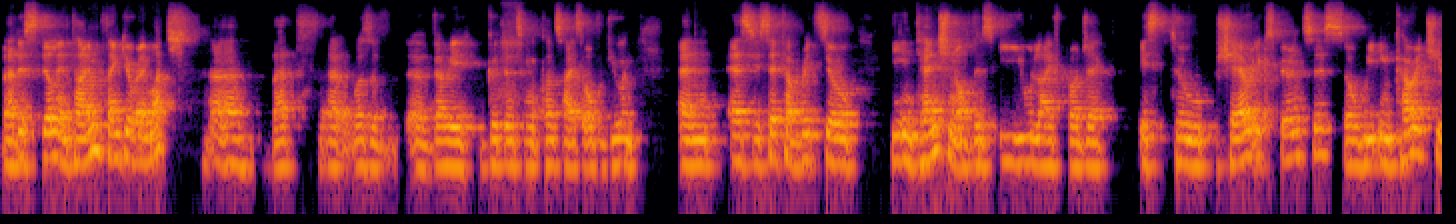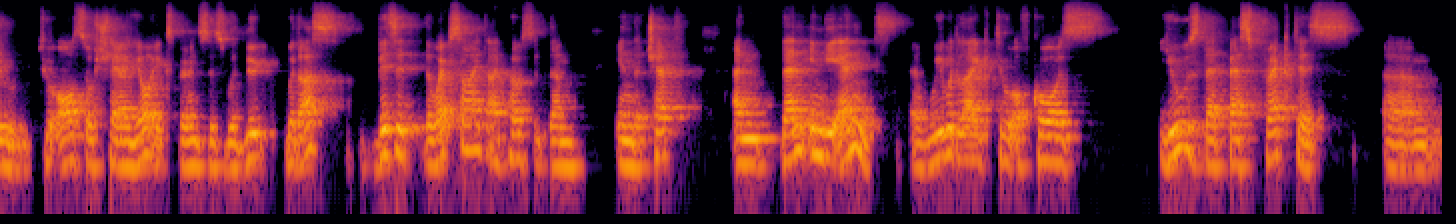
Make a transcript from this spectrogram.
that is still in time. Thank you very much. Uh, that uh, was a, a, very good and concise overview. And, and, as you said, Fabrizio, the intention of this EU Life project is to share experiences. So we encourage you to also share your experiences with, with us. Visit the website. I posted them in the chat. And then in the end, uh, we would like to, of course, use that best practice um,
